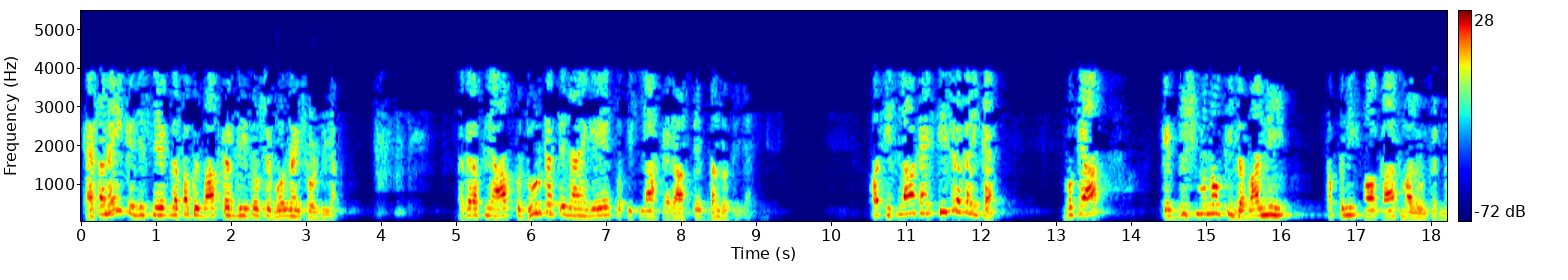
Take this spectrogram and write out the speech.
ایسا نہیں کہ جس نے ایک دفعہ کوئی بات کر دی تو اسے بولنا ہی چھوڑ دیا۔ اگر اپنے آپ کو دور کرتے جائیں گے تو اصلاح کے راستے بند ہوتے جائیں گے۔ اور اصلاح کا ایک تیسرا طریقہ ہے۔ وہ کیا؟ کہ دشمنوں کی زبانی اپنی اوقات معلوم کرنا۔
